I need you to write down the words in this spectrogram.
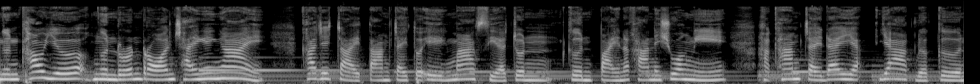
เงินเข้าเยอะเงินร้อนๆใช้ง่าย ๆ ค่าใช้จ่ายตามใจตัวเองมากเสียจนเกินไปนะคะ ในช่วงนี้หากห้ามใจได้ยากเหลือเกิน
